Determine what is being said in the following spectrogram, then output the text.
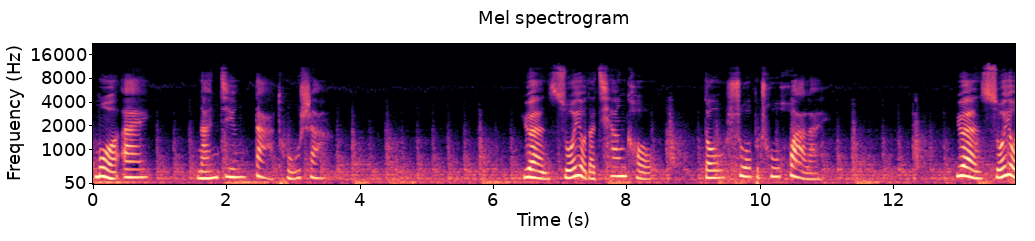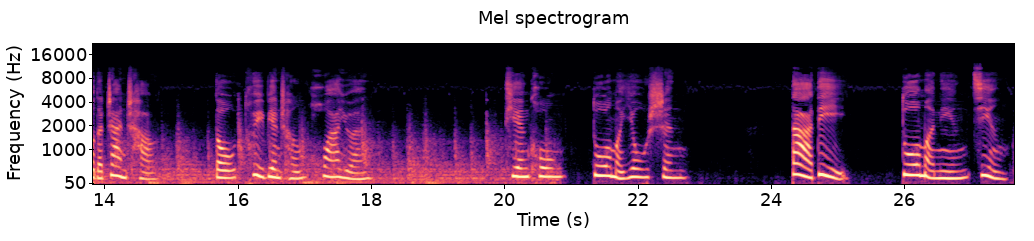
默哀南京大屠杀。愿所有的枪口都说不出话来。愿所有的战场都蜕变成花园。天空多么幽深大地多么宁静。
